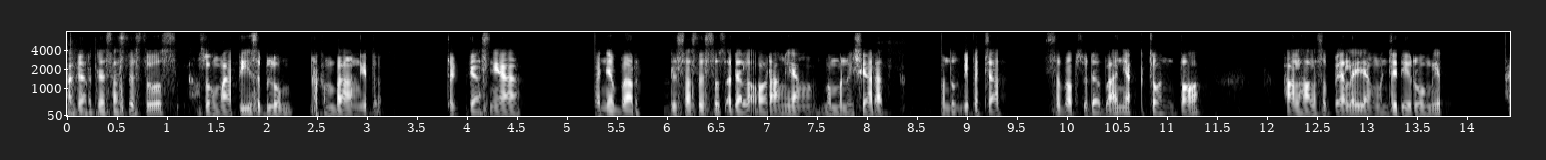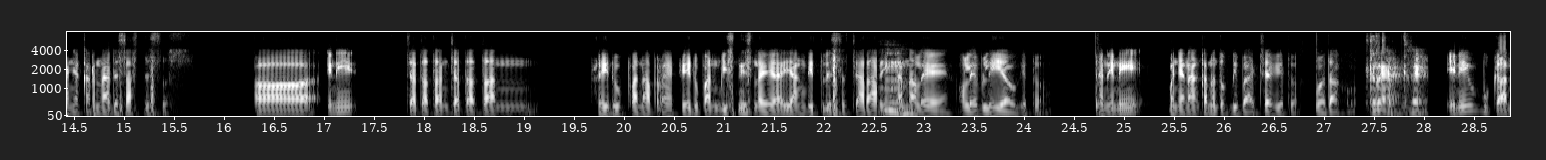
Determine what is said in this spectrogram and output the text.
agar desas-desus langsung mati sebelum berkembang gitu. Tegasnya penyebar desas-desus adalah orang yang memenuhi syarat untuk dipecat sebab sudah banyak contoh hal-hal sepele yang menjadi rumit hanya karena desas-desus. Eh, ini catatan-catatan kehidupan apa ya kehidupan bisnis lah ya yang ditulis secara ringan Hmm. oleh oleh beliau gitu dan ini menyenangkan untuk dibaca gitu buat aku Keren, keren. ini bukan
